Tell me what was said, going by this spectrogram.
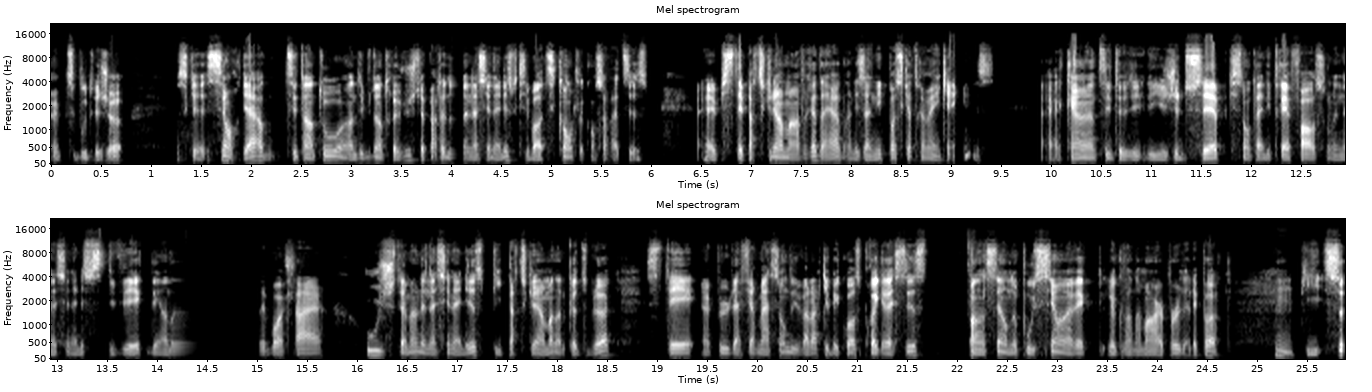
un, petit bout déjà. Parce que si on regarde, tu sais, tantôt, en début d'entrevue, je te parlais d'un nationalisme qui s'est bâti contre le conservatisme. Euh, puis c'était particulièrement vrai d'ailleurs dans les années post-95. Euh, quand tu sais, des, des Gilles Duceppe qui sont allés très fort sur le nationalisme civique, des André Boisclair, ou justement le nationalisme, puis particulièrement dans le cas du Bloc, c'était un peu l'affirmation des valeurs québécoises progressistes pensées en opposition avec le gouvernement Harper de l'époque. Hmm. Puis ça,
